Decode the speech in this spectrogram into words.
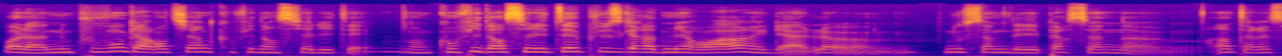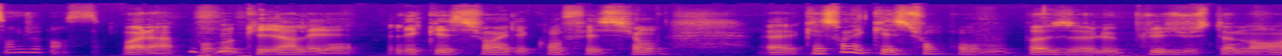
voilà, nous pouvons garantir une confidentialité. Donc, confidentialité plus grade miroir égale, euh, nous sommes des personnes euh, intéressantes, je pense. Voilà, pour recueillir les, les questions et les confessions. Euh, quelles sont les questions qu'on vous pose le plus, justement,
